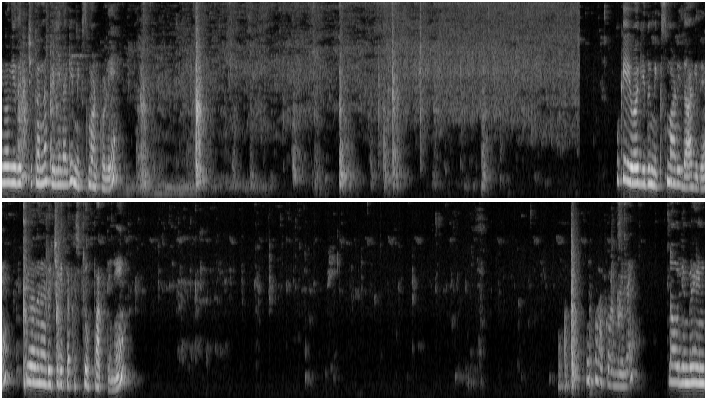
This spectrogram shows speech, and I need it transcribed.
ಇವಾಗ ಇದು ಚಿಕನ್ನ ಕ್ಲೀನಾಗಿ ಮಿಕ್ಸ್ ಮಾಡ್ಕೊಳ್ಳಿ. ಓಕೆ, ಇವಾಗ ಇದು ಮಿಕ್ಸ್ ಮಾಡಿದ್ದಾಗಿದೆ ಇವಾಗ ನಾನು ರುಚಿಗೆ ತಕ್ಕಷ್ಟು ಉಪ್ಪು ಹಾಕ್ತೀನಿ ಉಪ್ಪು ಹಾಕೊಂಡ್ಮೇಲೆ ನಾವು ಲಿಂಬೆಹಣ್ಣು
